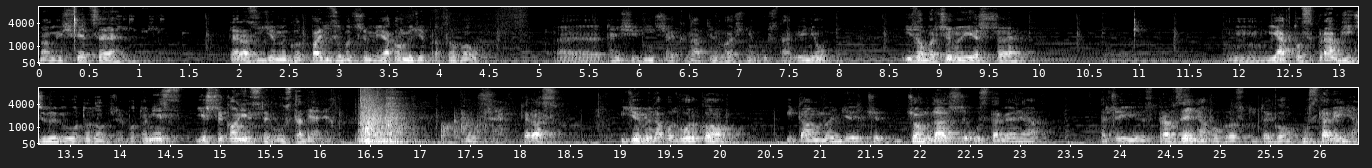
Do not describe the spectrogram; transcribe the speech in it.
Mamy świecę. Teraz idziemy go odpalić, zobaczymy jak on będzie pracował e, ten silniczek na tym właśnie ustawieniu. I zobaczymy jeszcze mm, jak to sprawdzić, żeby było to dobrze, bo to nie jest jeszcze koniec tego ustawiania. Teraz idziemy na podwórko i tam będzie ci- ciąg dalszy ustawiania, znaczy sprawdzenia po prostu tego ustawienia.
